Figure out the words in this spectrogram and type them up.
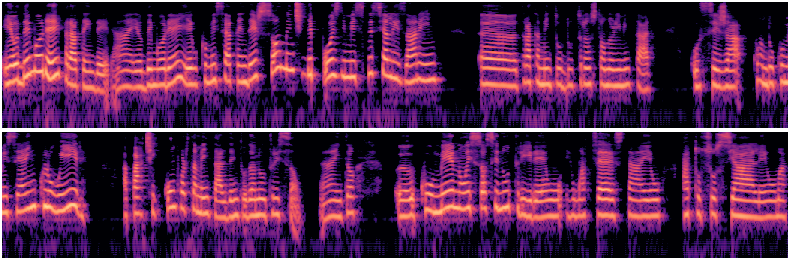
Eu demorei para atender, ah, eu demorei, eu comecei a atender somente depois de me especializar em uh, tratamento do transtorno alimentar. Ou seja, quando comecei a incluir a parte comportamental dentro da nutrição. Né? Então, uh, comer não é só se nutrir, é, um, é uma festa, é um ato social, é uma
